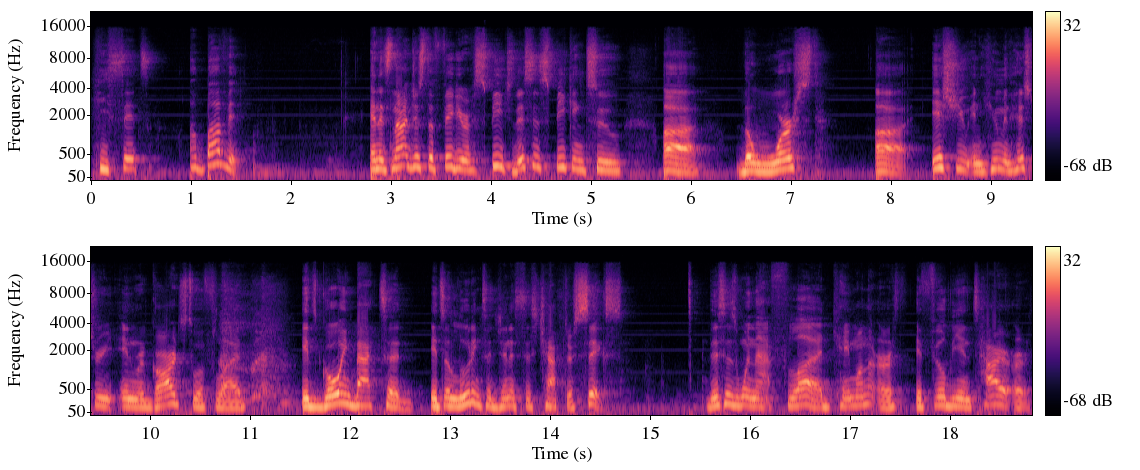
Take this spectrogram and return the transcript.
He sits above it. And it's not just a figure of speech. This is speaking to uh, the worst uh, issue in human history in regards to a flood. It's going back to, it's alluding to Genesis chapter 6. This is when that flood came on the earth. It filled the entire earth,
